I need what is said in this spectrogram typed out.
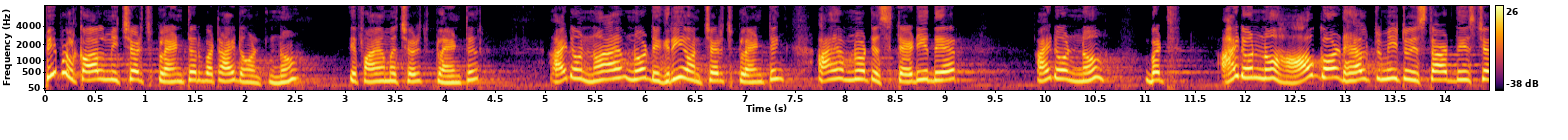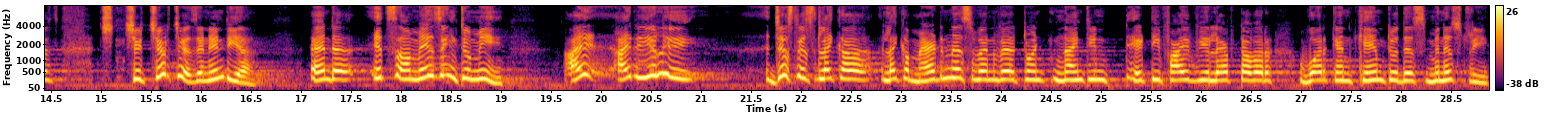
People call me church planter, but I don't know if I am a church planter. I don't know. I have no degree on church planting. I have not studied there. I don't know. But I don't know how God helped me to start these church, ch- churches in India. And uh, it's amazing to me. I, I really, just it's like a, like a madness when we 20, 1985 we left our work and came to this ministry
